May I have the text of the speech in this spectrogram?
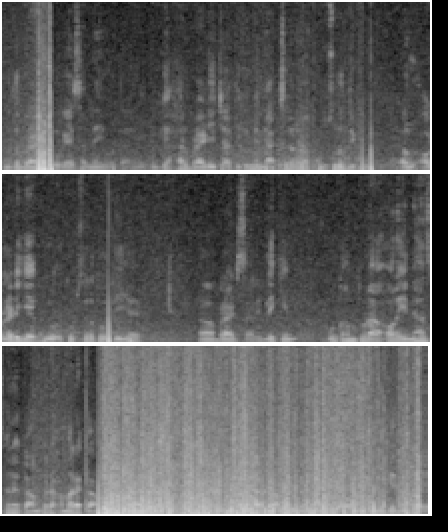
मतलब ब्राइडल हो गया ऐसा नहीं होता है क्योंकि हर ब्राइड ये चाहती है कि मैं नेचुरल और खूबसूरत दिखूँ और ऑलरेडी ये खूबसूरत होती है ब्राइड सारी लेकिन उनको हम थोड़ा और इन्हांस करने का काम करें हमारा काम है हमारा काम है उनके दिखाए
